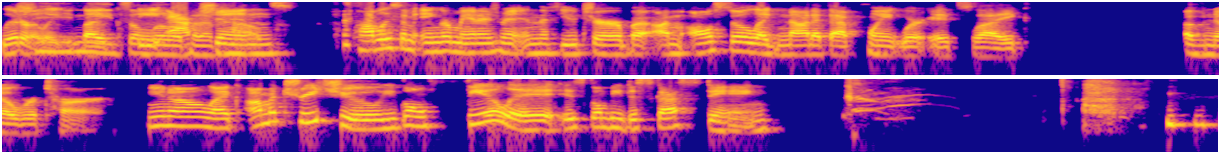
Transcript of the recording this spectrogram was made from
Literally. She like the actions probably some anger management in the future but i'm also like not at that point where it's like of no return. You know like i'm gonna treat you. You're gonna feel it. It's gonna be disgusting.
